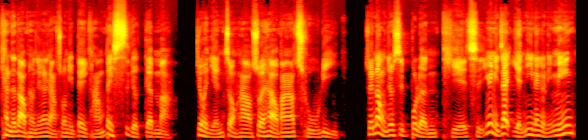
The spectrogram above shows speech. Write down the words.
看得到朋友就跟他讲说，你被好像被四个跟嘛，就很严重，还有所以还有帮他处理。所以那种就是不能贴齿，因为你在演绎那个，你明明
